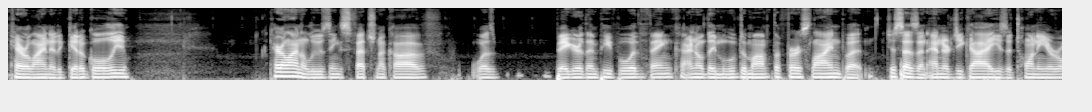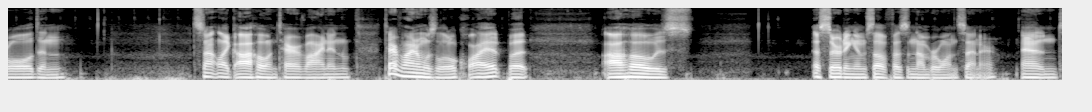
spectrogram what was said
Carolina to get a goalie. Carolina losing Svechnikov was bigger than people would think. I know they moved him off the first line, but just as an energy guy, he's a 20 year old, and it's not like Aho and Teravainen. Teravainen was a little quiet, but Aho is asserting himself as a number one center. And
